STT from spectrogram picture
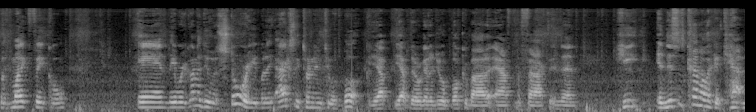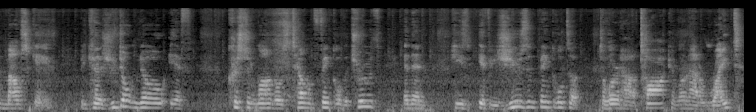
with Mike Finkel, and they were going to do a story, but it actually turned into a book. Yep, yep. They were going to do a book about it after the fact, and then he and this is kind of like a cat and mouse game because you don't know if Christian Longo's telling Finkel the truth, and then he's if he's using Finkel to to learn how to talk and learn how to write.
